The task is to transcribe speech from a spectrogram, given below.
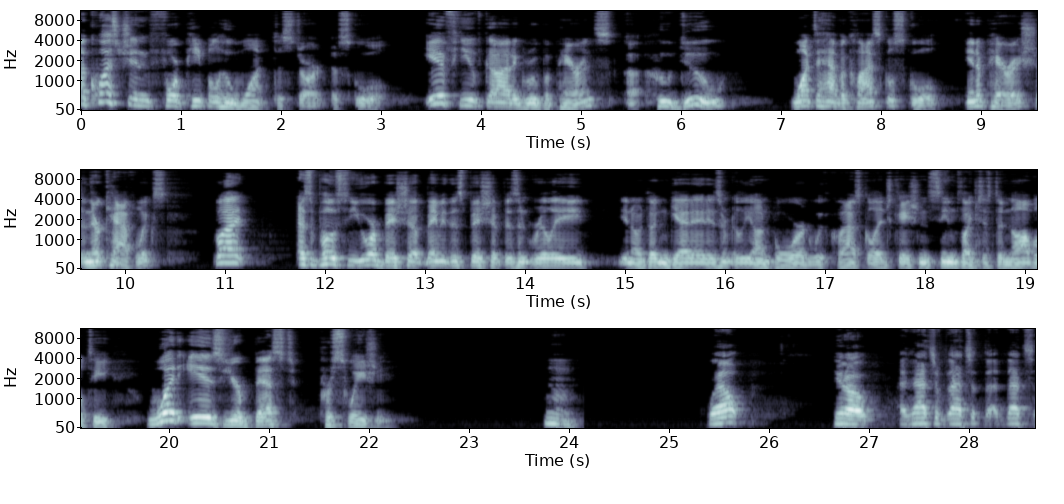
a question for people who want to start a school. If you've got a group of parents uh, who do want to have a classical school in a parish and they're Catholics, but as opposed to your bishop, maybe this bishop isn't really, you know, doesn't get it, isn't really on board with classical education, seems like just a novelty. What is your best persuasion? Hmm. Well, you know, and that's a, that's a, that's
